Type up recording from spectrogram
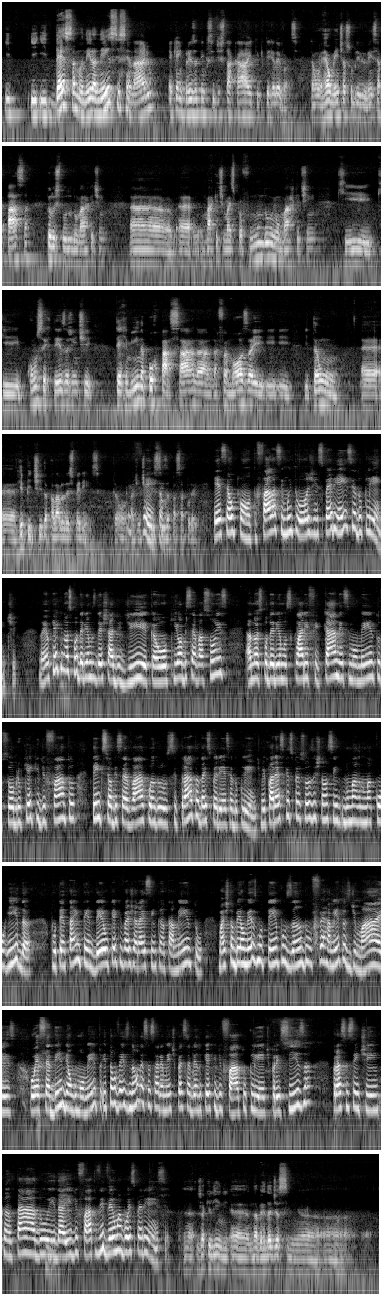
e, e, e, dessa maneira, nesse cenário, é que a empresa tem que se destacar e tem que ter relevância. Então, realmente, a sobrevivência passa pelo estudo do marketing, uh, uh, um marketing mais profundo, um marketing que, que com certeza a gente termina por passar na, na famosa e, e, e tão é, é, repetida palavra da experiência. Então, a gente precisa passar por aí. Esse é o ponto. Fala-se muito hoje em experiência do cliente. Né? O que é que nós poderíamos deixar de dica ou que observações ah, nós poderíamos clarificar nesse momento sobre o que é que de fato tem que se observar quando se trata da experiência do cliente. Me parece que as pessoas estão assim numa, numa corrida por tentar entender o que é que vai gerar esse encantamento, mas também ao mesmo tempo usando ferramentas demais, ou excedendo em algum momento e talvez não necessariamente percebendo o que, é que de fato o cliente precisa para se sentir encantado e daí de fato viver uma boa experiência. É, Jaqueline, é, na verdade assim, a,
